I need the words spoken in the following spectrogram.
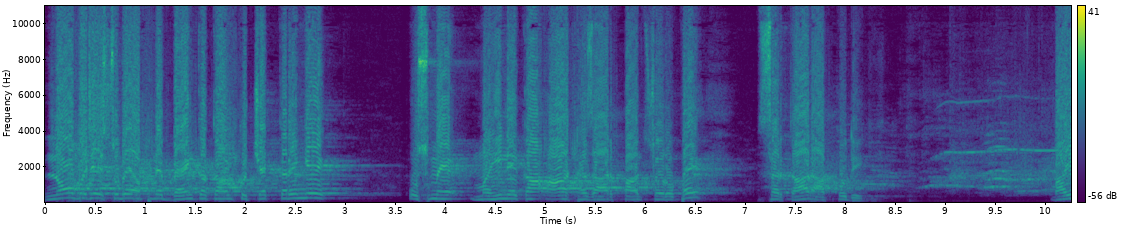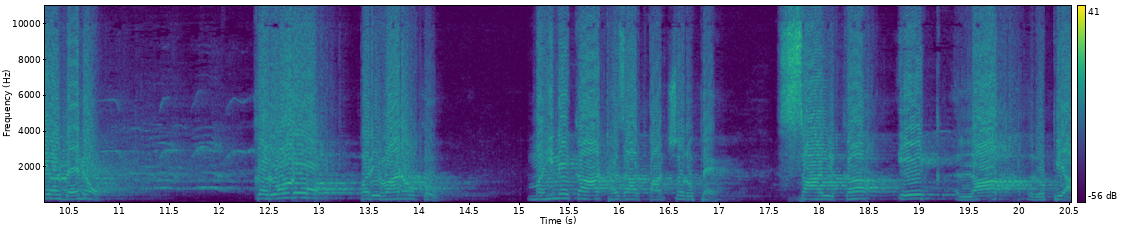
नौ बजे सुबह अपने बैंक अकाउंट को चेक करेंगे। उसमें महीने का आठ हज़ार पाँच सौ रुपए सरकार आपको देगी। भाई और बहनों, करोड़ों परिवारों को महीने का आठ हज़ार पाँच सौ रुपए साल का एक लाख रुपया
